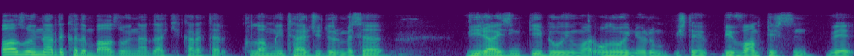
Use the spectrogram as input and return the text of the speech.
bazı oyunlarda kadın, bazı oyunlarda erkek karakter kullanmayı tercih ediyorum. Mesela V-Rising diye bir oyun var. Onu oynuyorum. İşte bir vampirsin ve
